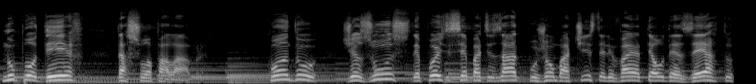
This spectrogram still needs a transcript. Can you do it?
no poder da sua palavra. Quando Jesus, depois de ser batizado por João Batista, ele vai até o deserto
